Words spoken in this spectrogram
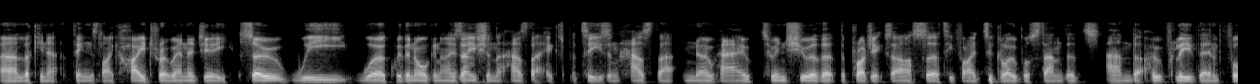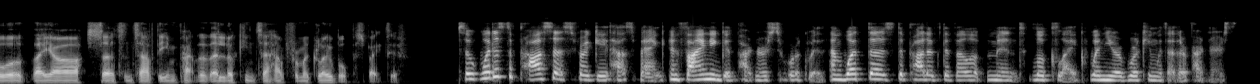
uh, looking at things like hydro energy. So we work with an organization that has that expertise and has that know how to ensure that the projects are certified to global standards and that hopefully, therefore, they are certain to have the impact that they're looking to have from a global perspective. So, what is the process for Gatehouse Bank in finding good partners to work with? And what does the product development look like when you're working with other partners?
